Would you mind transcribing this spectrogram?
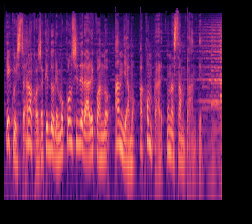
e questa è una cosa che dovremmo considerare quando andiamo a comprare una stampante.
